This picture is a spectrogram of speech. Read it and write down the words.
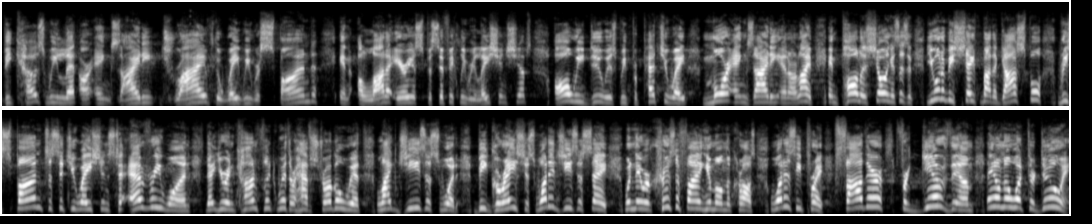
because we let our anxiety drive the way we respond in a lot of areas, specifically relationships, all we do is we perpetuate more anxiety in our life. And Paul is showing us listen, you want to be shaped by the gospel, respond to situations to everyone that you're in conflict with or have struggle with, like Jesus would. Be gracious. What did Jesus say when they were crucifying him on the cross? What does he pray? Father, forgive them. They don't know what they're doing.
